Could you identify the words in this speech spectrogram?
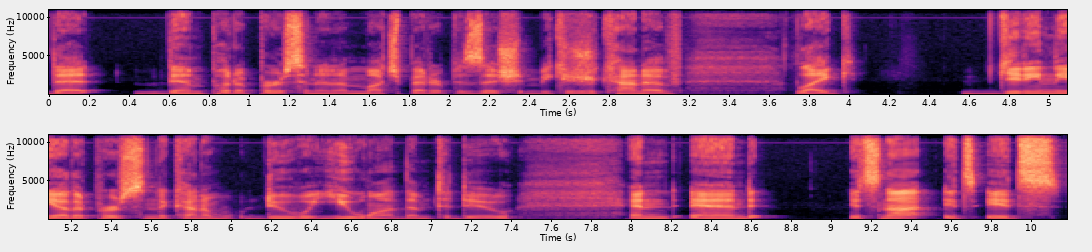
that then put a person in a much better position because you're kind of like getting the other person to kind of do what you want them to do. And and it's not it's it's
